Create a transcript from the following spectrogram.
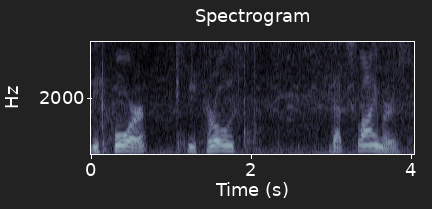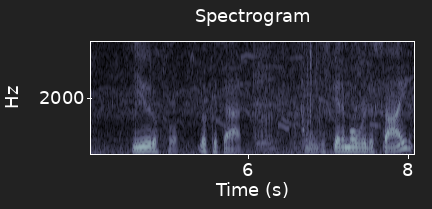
before he throws that Slimers. Beautiful, look at that. Can I just get him over the side?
